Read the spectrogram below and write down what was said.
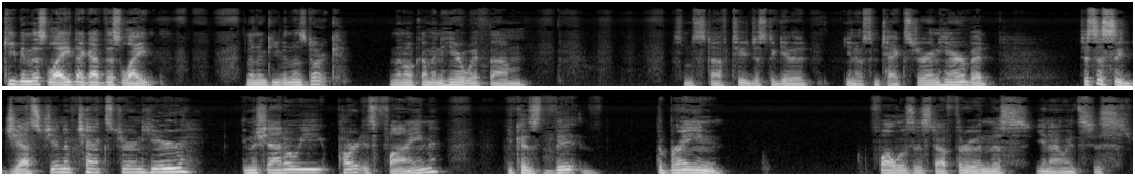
keeping this light. I got this light. Then I'm keeping this dark. And then I'll come in here with um, some stuff too, just to give it, you know, some texture in here. But just a suggestion of texture in here in the shadowy part is fine because the the brain follows this stuff through and this, you know, it's just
